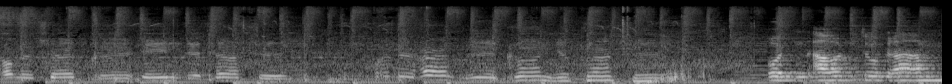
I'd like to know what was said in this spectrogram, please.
Trommelschöpfe in der Tasche und eine andere Cognacflasche. und ein Autogramm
